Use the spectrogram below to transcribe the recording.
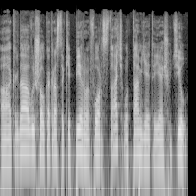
А, когда вышел как раз-таки первый Force Touch, вот там я это и ощутил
